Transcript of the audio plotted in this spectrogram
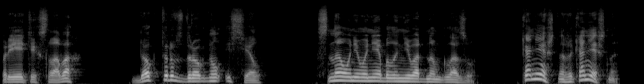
При этих словах доктор вздрогнул и сел. Сна у него не было ни в одном глазу. Конечно же, конечно.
